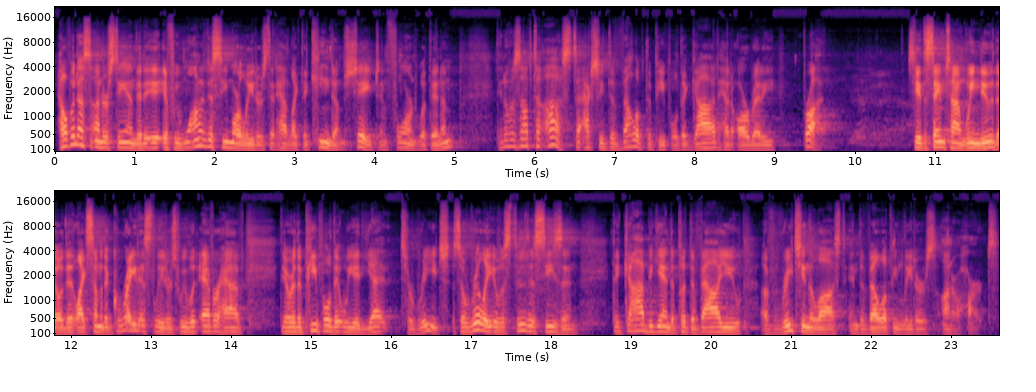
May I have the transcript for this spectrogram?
helping us understand that if we wanted to see more leaders that had like the kingdom shaped and formed within them, then it was up to us to actually develop the people that God had already brought. See, at the same time, we knew though that like some of the greatest leaders we would ever have, they were the people that we had yet to reach. So, really, it was through this season that God began to put the value of reaching the lost and developing leaders on our heart.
